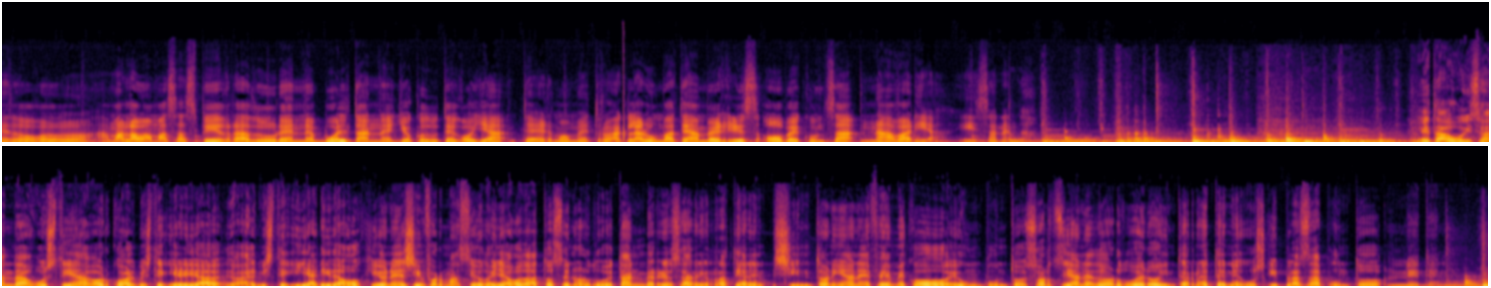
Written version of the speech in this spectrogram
edo amalau, amazazpi graduren bueltan joko du dute goia termometroak. Larun batean berriz hobekuntza nabaria izanen da. Eta hau izan da guztia, gaurko albistegiari, albistegiari dagokionez, informazio gehiago datozen orduetan, berriozar irratiaren sintonian FM-ko eun edo orduero interneten eguzkiplaza.neten.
